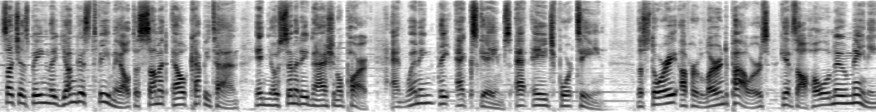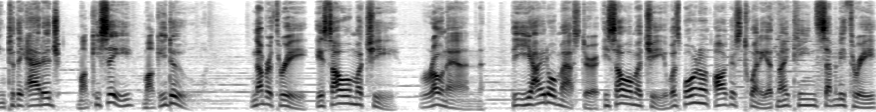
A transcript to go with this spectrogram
such as being the youngest female to summit El Capitan in Yosemite National Park and winning the X Games at age 14. The story of her learned powers gives a whole new meaning to the adage, monkey see, monkey do. Number 3. Isao Machi, Ronin. The Iaido master Isao Machi was born on August 20, 1973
